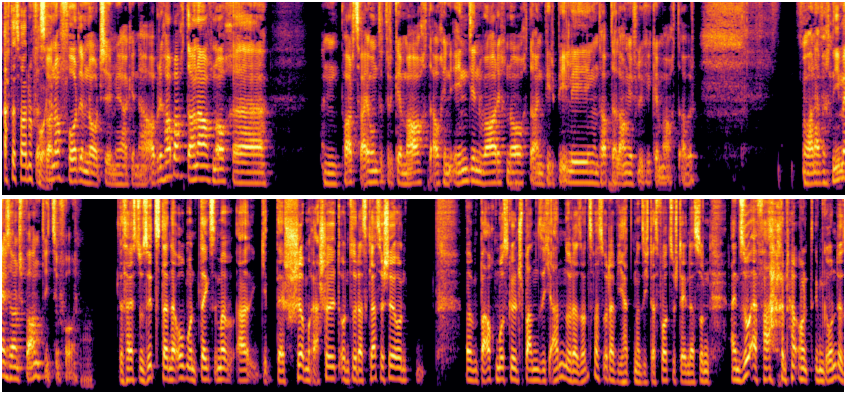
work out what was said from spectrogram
Ach, das war noch. Das vorher. war noch vor dem Notgym, ja genau. Aber ich habe auch dann auch noch äh, ein paar 200er gemacht. Auch in Indien war ich noch, da in Birbiling und habe da lange Flüge gemacht. Aber war einfach nie mehr so entspannt wie zuvor. Das heißt, du sitzt dann da oben und denkst immer, ah, der Schirm raschelt und so das Klassische und ähm, Bauchmuskeln spannen sich an oder sonst was? Oder wie hat man sich das vorzustellen, dass so ein, ein so erfahrener und im Grunde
